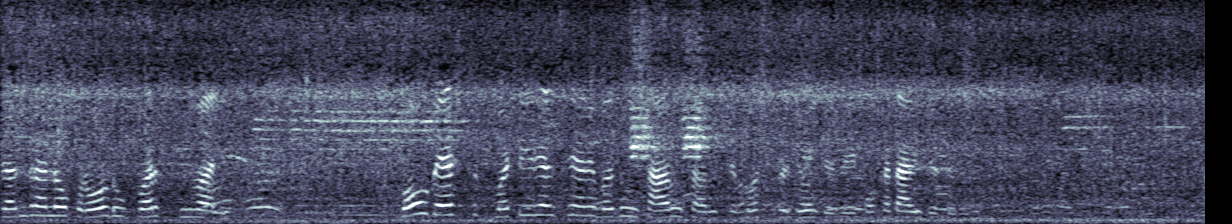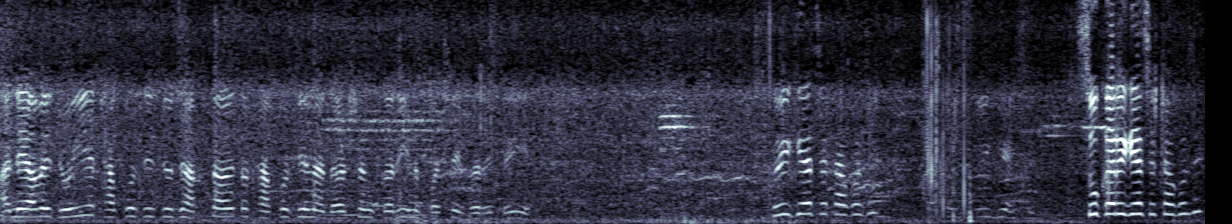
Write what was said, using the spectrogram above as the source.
ચંદ્રલોક રોડ ઉપર શિવાલી. બહુ બેસ્ટ મટીરિયલ છે અને બધું સારું સારું છે. મસ્ત જોઈ જજો. એક વખત આવી જજો અને હવે જોઈએ ઠાકોરજી, જો જાગતા હોય તો ઠાકોરજીના દર્શન કરીને પછી ઘરે જઈએ. સુઈ ગયા છે ઠાકોરજી? ગયા શું કરી ગયા છે ઠાકોરજી?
